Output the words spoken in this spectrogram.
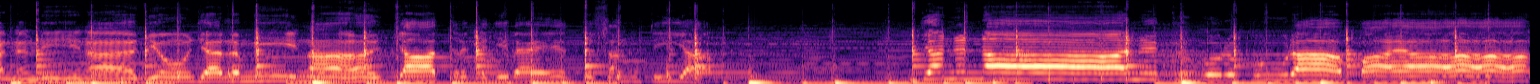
ਮਨ ਲੀਨਾ, ਜਿਉ ਜਲ ਮੀਨਾ, ਚਾਤ੍ਰਿਕ ਜਿਵੈ ਤਸੰਤੀਆ। ਜਨ ਨਾਨਕ ਗੁਰ ਪੂਰਾ ਪਾਇਆ,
